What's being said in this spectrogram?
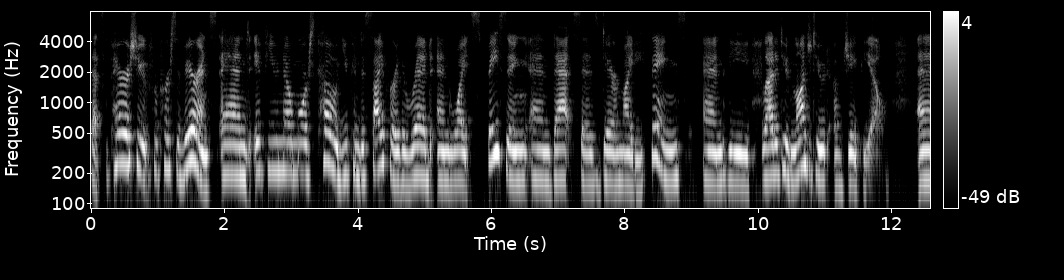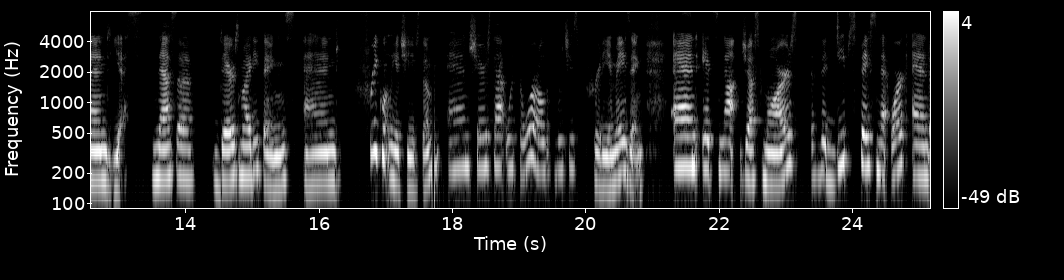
That's the parachute for perseverance. And if you know Morse code, you can decipher the red and white spacing, and that says dare mighty things and the latitude and longitude of JPL. And yes, NASA dares mighty things and frequently achieves them and shares that with the world, which is pretty amazing. And it's not just Mars, the Deep Space Network and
